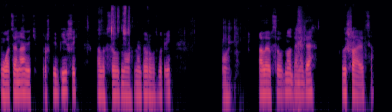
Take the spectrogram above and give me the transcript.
о, це навіть трошки більший, але все одно недорозвитий. От. Але все одно де-не-де лишаються.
